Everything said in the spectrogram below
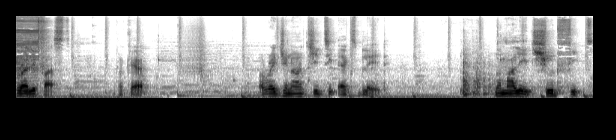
really fast. Okay. Original GTX blade normally it should fit.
